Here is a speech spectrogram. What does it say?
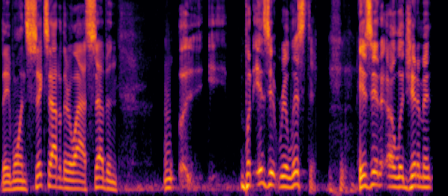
They've won six out of their last seven. Uh, but is it realistic? is it a legitimate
